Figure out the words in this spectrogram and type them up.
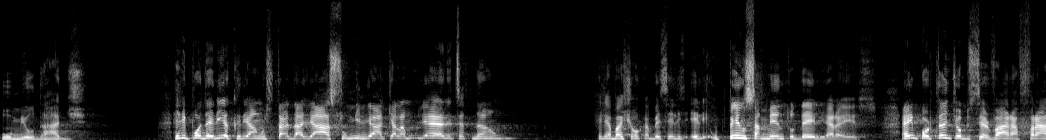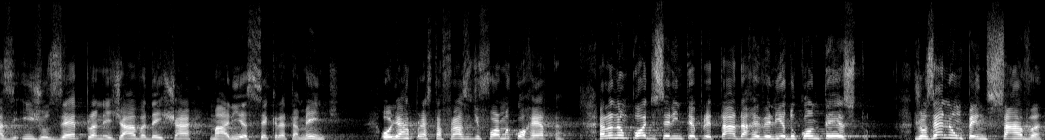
Humildade. Ele poderia criar um estardalhaço, humilhar aquela mulher, etc. Não. Ele abaixou a cabeça, ele, ele, o pensamento dele era esse. É importante observar a frase, e José planejava deixar Maria secretamente, olhar para esta frase de forma correta. Ela não pode ser interpretada à revelia do contexto. José não pensava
